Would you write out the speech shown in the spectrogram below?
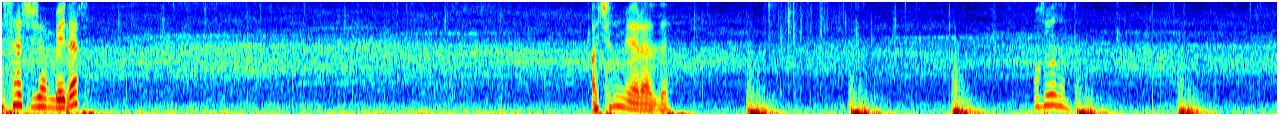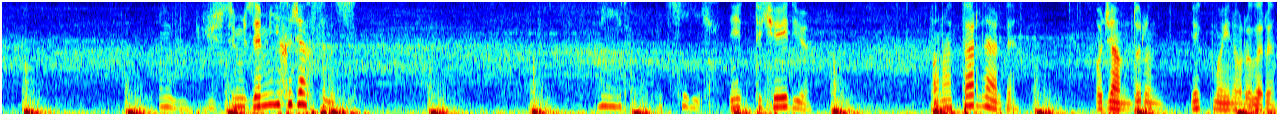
Nasıl açacağım beyler? Açılmıyor herhalde. Ne oluyor oğlum? Üstümüze mi yıkacaksınız? Need the key. Need the key diyor. Anahtar nerede? Hocam durun. Yıkmayın oraları.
